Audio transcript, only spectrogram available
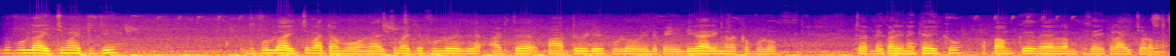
ഇത് ഫുള്ള് അയച്ചു മാറ്റിയിട്ട് ഇത് ഫുള്ള് അഴിച്ചു മാറ്റാൻ പോവാണ്. അഴിച്ചു മാറ്റി ഫുള്ള് ഇത് അടുത്ത പാർട്ട് വീഡിയോ ഫുള്ള് ഇതിന്റെ പെയിന്റ് കാര്യങ്ങളൊക്കെ ഫുള്ള് ചെറിന്റെ കളിനൊക്കെ അയക്കും അപ്പോൾ നമുക്ക് നേരെ നമുക്ക് സൈക്കിൾ അയച്ചു തുടങ്ങാം.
